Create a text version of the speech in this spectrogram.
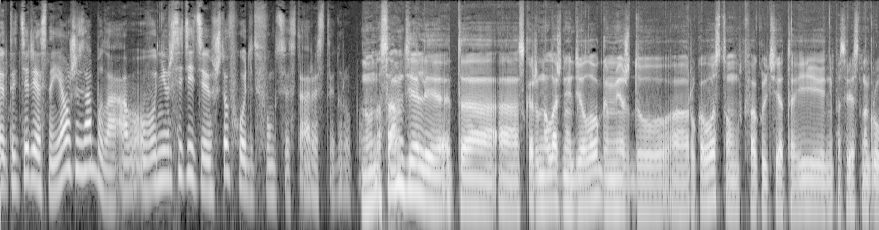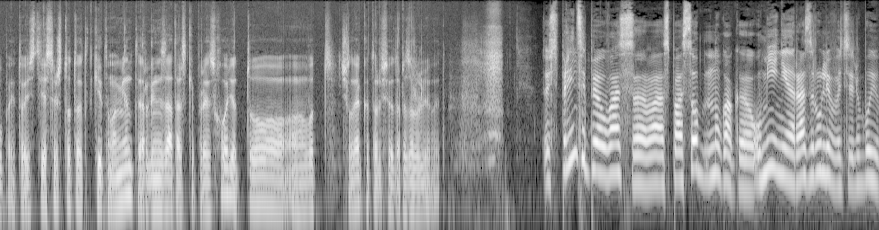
это интересно, я уже забыла. А в университете что входит в функции старосты группы? Ну, на самом деле, это, а, скажем, налаживание диалога между а, руководством факультета и непосредственно группой. То есть, если что-то, какие-то моменты организаторские происходят, то а, вот человек, который все это разруливает. То есть, в принципе, у вас э, способ, ну как, э, умение разруливать любой,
